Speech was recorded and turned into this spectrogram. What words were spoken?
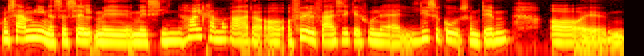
hun sammenligner sig selv med, med sine holdkammerater, og, og føler faktisk ikke, at hun er lige så god som dem, og uh,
